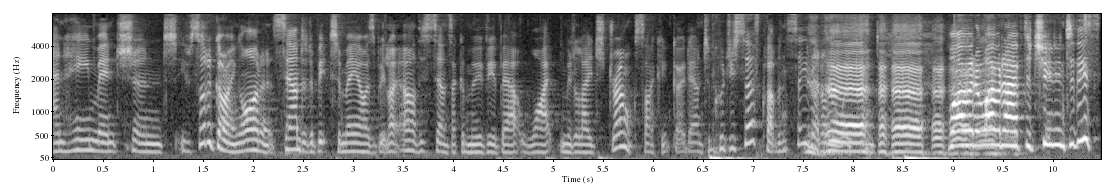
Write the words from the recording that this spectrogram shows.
And he mentioned he was sort of going on and it sounded a bit to me i was a bit like oh this sounds like a movie about white middle-aged drunks. I could go down to coogee surf club and see that on the weekend. Why, would, why would i have to tune into this?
